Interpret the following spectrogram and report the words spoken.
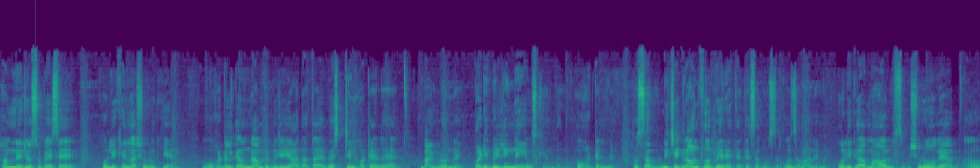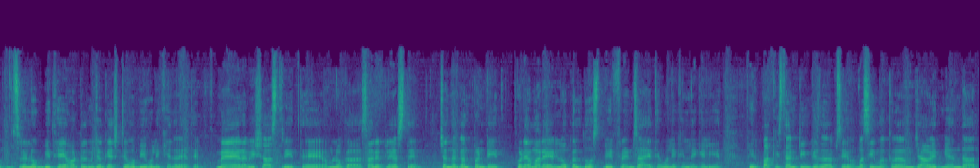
हमने जो सुबह से होली खेलना शुरू किया वो होटल का नाम भी मुझे याद आता है वेस्टिन होटल है बैंगलोर में। बड़ी बिल्डिंग नहीं है उसके अंदर, वो होटल में। तो सब नीचे ग्राउंड फ्लोर पे रहते थे सब उस उस जमाने में। होली का माहौल शुरू हो गया। और दूसरे लोग भी थे होटल में, जो गेस्ट थे, वो भी होली खेल रहे थे। मैं, रवि शास्त्री थे, हम लोग का सारे प्लेयर्स थे, चंद्रकांत पंडित, थोड़े हमारे लोकल दोस्त भी फ्रेंड्स आए थे होली खेलने के लिए। फिर पाकिस्तान टीम की तरफ़ से वसीम अकरम, जावेद मियांदाद,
